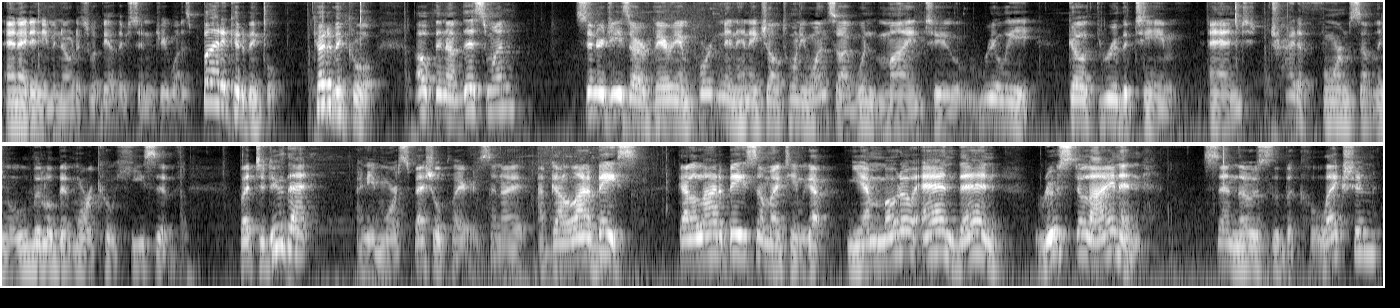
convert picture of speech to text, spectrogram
And I didn't even notice what the other synergy was, but it could have been cool. Could have been cool. Open up this one. Synergies are very important in NHL 21, so I wouldn't mind to really go through the team and try to form something a little bit more cohesive. But to do that, I need more special players, and I, I've got a lot of base. Got a lot of base on my team. We got Yamamoto and then Ruotsalainen. Send those to the collection.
